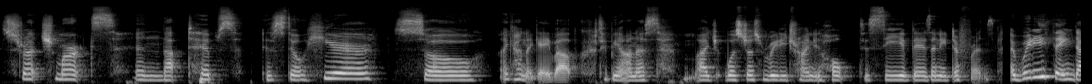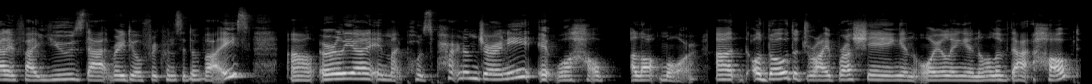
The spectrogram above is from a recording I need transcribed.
stretch marks and that tips is still here. So I kind of gave up, to be honest. I was just really trying to hope to see if there's any difference. I really think that if I use that radio frequency device uh, earlier in my postpartum journey, it will help a lot more. Uh, although the dry brushing and oiling and all of that helped,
